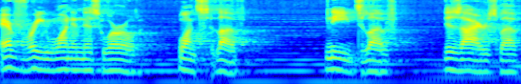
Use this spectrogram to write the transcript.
Everyone in this world wants love, needs love, desires love.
